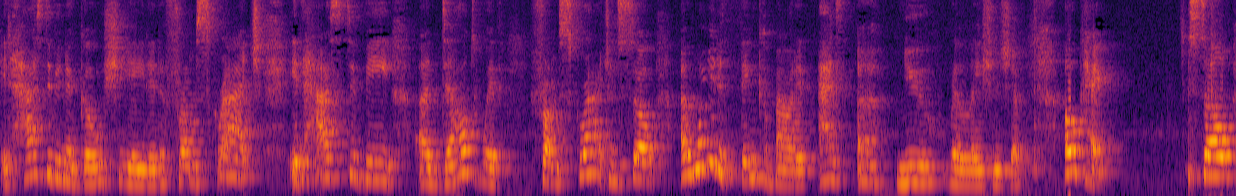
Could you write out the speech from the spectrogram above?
It has to be negotiated from scratch. It has to be uh, dealt with from scratch. And so I want you to think about it as a new relationship. Okay so,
